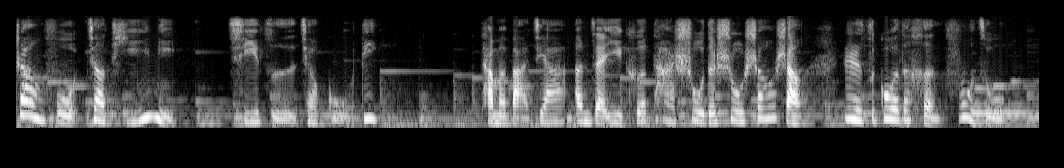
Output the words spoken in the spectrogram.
丈夫叫提米，妻子叫古蒂。他们把家安在一棵大树的树梢上，日子过得很富足。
